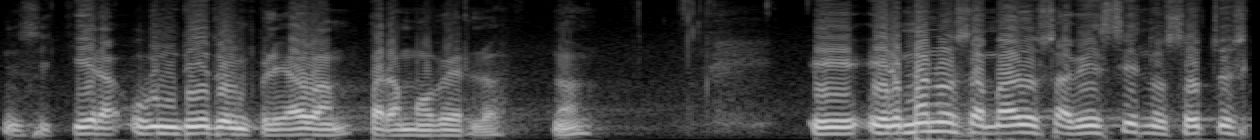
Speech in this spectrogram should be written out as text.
Ni siquiera un dedo empleaban para moverlo, ¿no? Eh, hermanos amados, a veces nosotros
